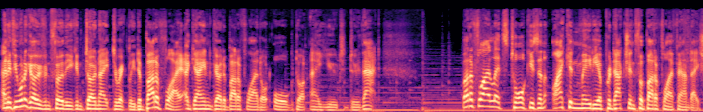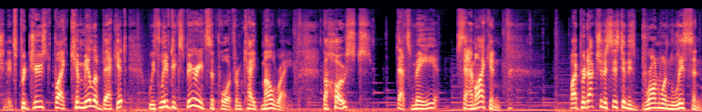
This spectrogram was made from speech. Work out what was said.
And if you want to go even further, you can donate directly to Butterfly. Again, go to butterfly.org.au to do that. Butterfly Let's Talk is an Icon Media production for Butterfly Foundation. It's produced by Camilla Beckett with lived experience support from Kate Mulray. The hosts, that's me, Sam Ikin. My production assistant is Bronwyn Listen.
